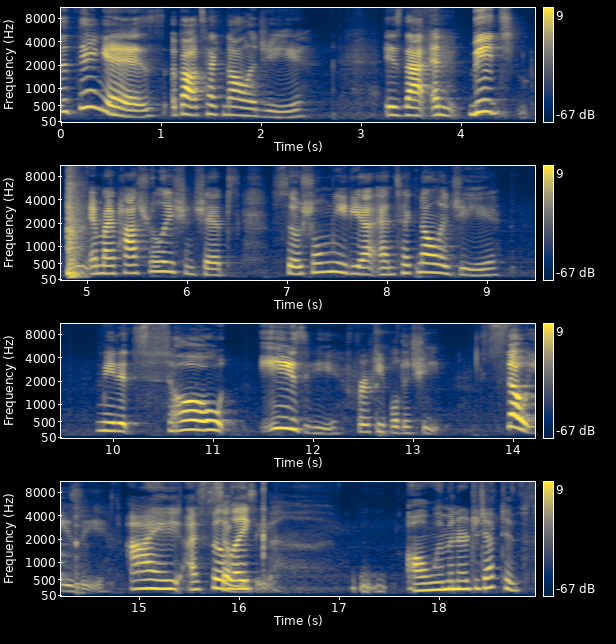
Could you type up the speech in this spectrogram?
the thing is about technology is that, and bitch, in my past relationships, social media and technology made it so easy for people to cheat. So easy. I I feel so like easy. all women are detectives.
